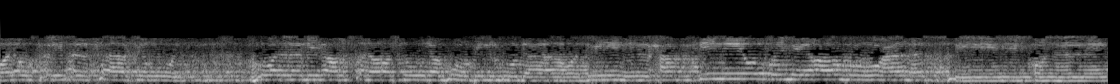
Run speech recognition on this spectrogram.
ولو كره الكافرون. هو الذي أرسل رسوله بالهدى ودين الحق ليظهره على الدين كله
